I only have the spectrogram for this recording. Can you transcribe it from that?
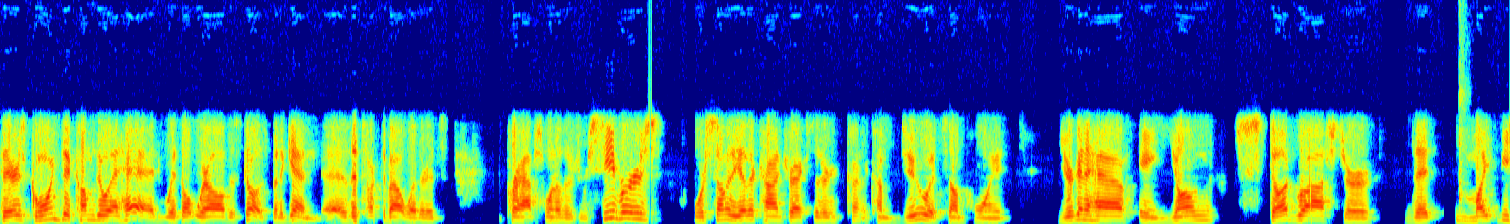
there's going to come to a head with where all this goes. But again, as I talked about, whether it's perhaps one of those receivers or some of the other contracts that are going to come due at some point, you're going to have a young stud roster that might be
